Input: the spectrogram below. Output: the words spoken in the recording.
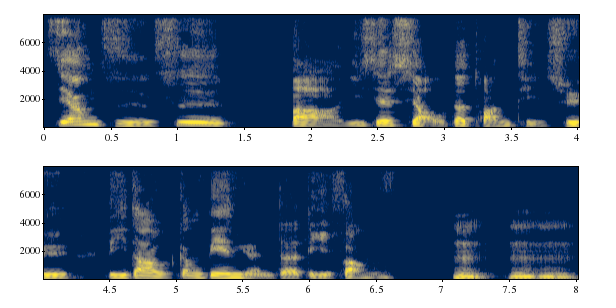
这样子是把一些小的团体去逼到更边缘的地方。嗯嗯嗯，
